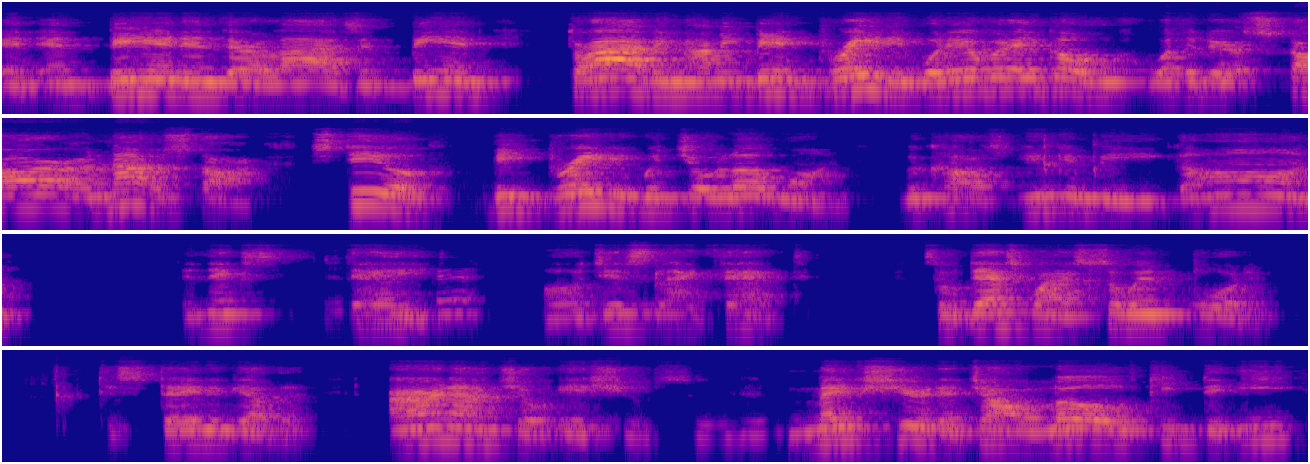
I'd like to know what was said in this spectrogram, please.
and, and being in their lives and being thriving. I mean, being braided, whatever they go, whether they're a star or not a star, still be braided with your loved one because you can be gone the next day like or just like that. So that's why it's so important to stay together, iron out your issues, Mhm. make sure that y'all love keep the heat,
